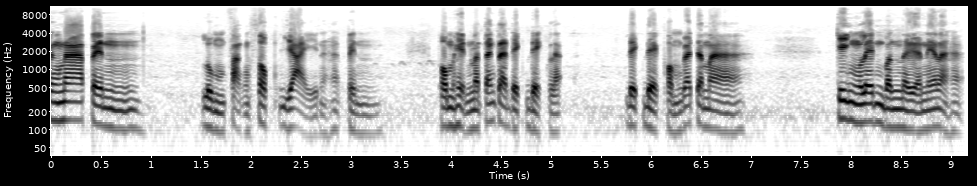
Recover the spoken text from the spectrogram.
ข้างหน้าเป็นหลุมฝังศพใหญ่นะฮะเป็นผมเห็นมาตั้งแต่เด็กๆแล้วเด็กๆผมก็จะมากิ้งเล่นบนเนินนี่แหละฮะ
